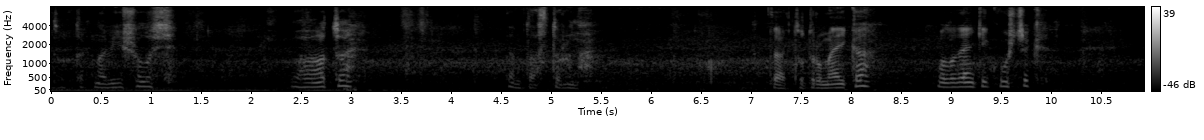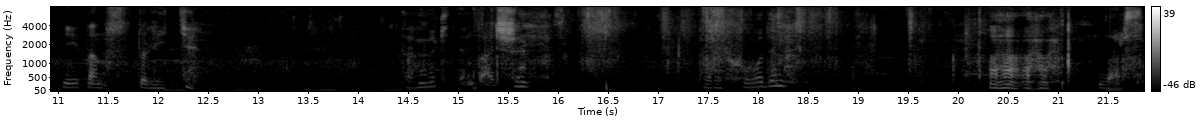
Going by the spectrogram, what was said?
Тут так навішалось. Багато. Там та сторона. Так, тут румейка, молоденький кущик. І там століття. Так, ідемо далі. Переходимо. Ага, ага, зараз.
